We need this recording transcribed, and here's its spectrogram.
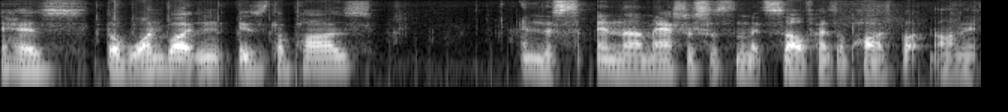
has the one button is the pause, and this and the Master System itself has a pause button on it.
